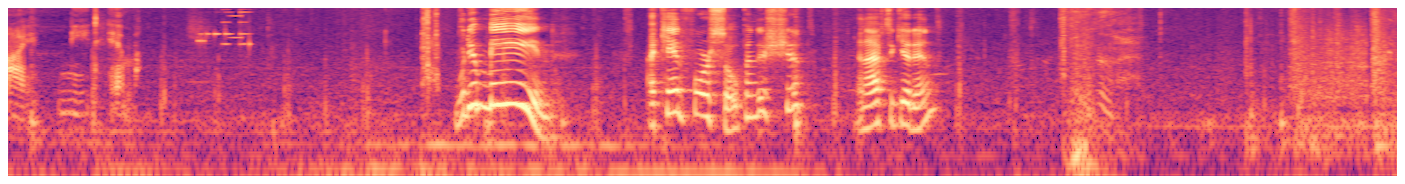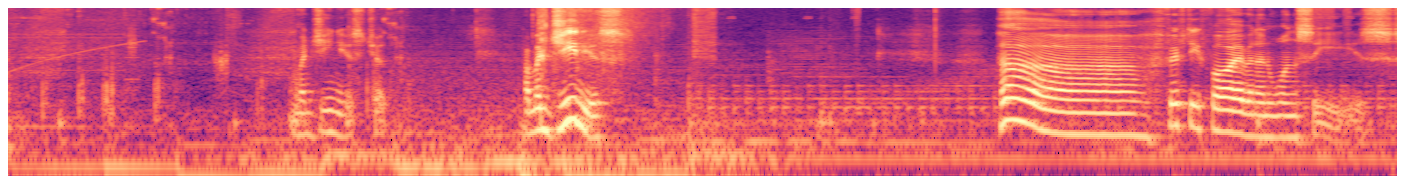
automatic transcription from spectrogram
I need him. What do you mean? I can't force open this shit? And I have to get in? I'm a genius, Chet. I'm a genius. Uh, 55 and then one C's.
